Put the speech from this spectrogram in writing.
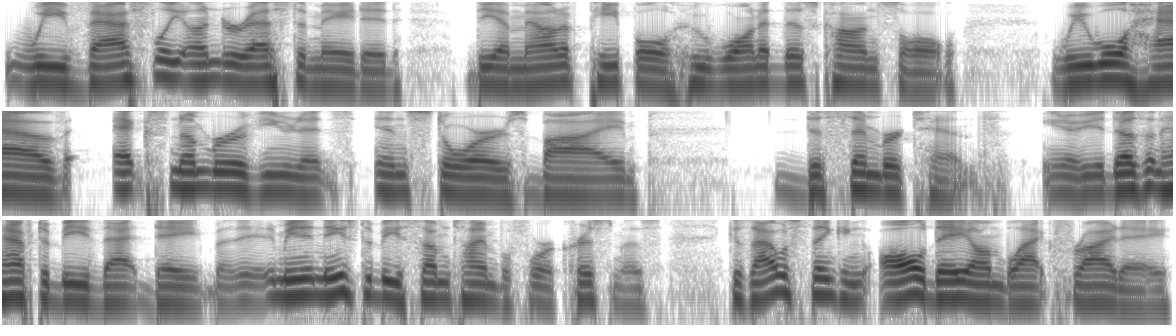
We vastly underestimated the amount of people who wanted this console, we will have X number of units in stores by December 10th. You know, it doesn't have to be that date, but I mean, it needs to be sometime before Christmas. Because I was thinking all day on Black Friday,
